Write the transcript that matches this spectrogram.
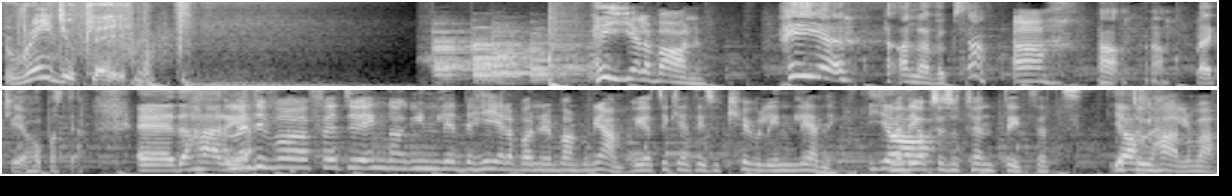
Radioplay. Hej alla barn! Hej alla vuxna! Ah, Ja, ja verkligen, jag hoppas det. Eh, det här är... men det var för att du en gång inledde Hej alla barn är barnprogram och jag tycker att det är så kul inledning. Ja. Men det är också så töntigt så att jag Ja. tog halva.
